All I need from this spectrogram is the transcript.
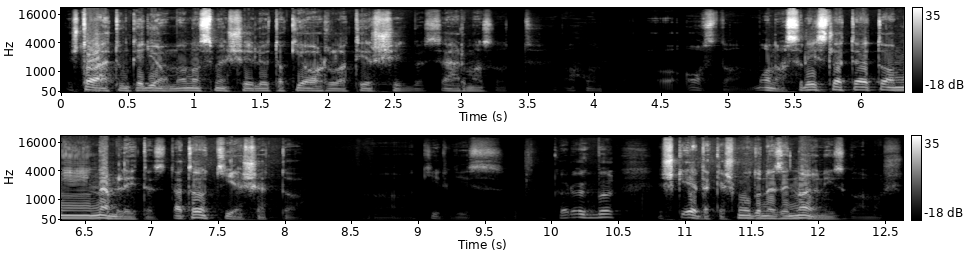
és találtunk egy olyan manaszmesélőt, aki arról a térségből származott, ahol azt a manasz részletet, ami nem létezett, tehát kiesett a, a kirgiz körökből, és érdekes módon ez egy nagyon izgalmas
